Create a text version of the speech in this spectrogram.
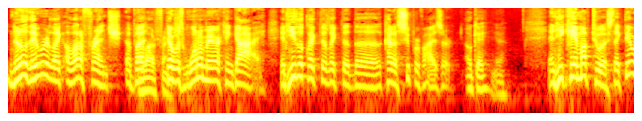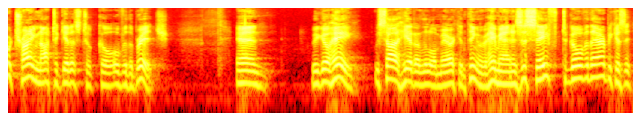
No, they were like a lot of French, uh, but of French. there was one American guy, and he looked like the like the, the kind of supervisor. Okay, yeah. And he came up to us like they were trying not to get us to go over the bridge, and we go, hey, we saw he had a little American thing. We go, hey man, is this safe to go over there? Because it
